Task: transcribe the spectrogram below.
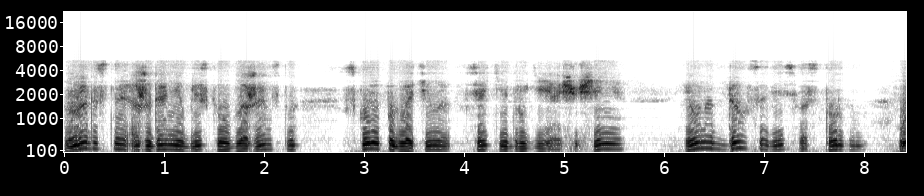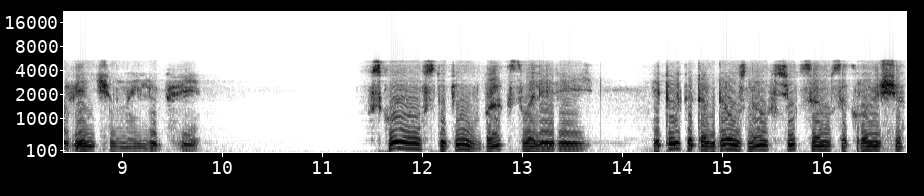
но радостное ожидание близкого блаженства вскоре поглотило всякие другие ощущения, и он отдался весь восторгом увенчанной любви. Вскоре он вступил в брак с Валерией, и только тогда узнал всю цену сокровища,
